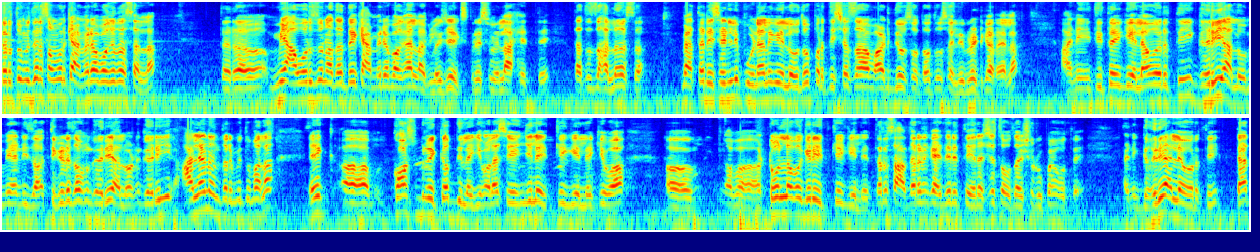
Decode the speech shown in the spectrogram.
तर तुम्ही जर समोर कॅमेरा बघत असाल ना तर मी आवर्जून आता ते कॅमेरे बघायला लागलो जे एक्सप्रेस वेला आहेत ते. त्याचं झालं असं. मी आता रिसेंटली पुण्याला गेलो होतो प्रतिष्ठाचा वाढदिवस होता तो सेलिब्रेट करायला. आणि तिथे गेल्यावरती घरी आलो मी आणि जा तिकडे जाऊन घरी आलो. आणि घरी आल्यानंतर मी तुम्हाला एक कॉस्ट ब्रेकअप दिला की मला सीएनजीला इतके गेले किंवा टोलला वगैरे इतके गेले. तर साधारण काहीतरी तेराशे चौदाशे रुपये होते. आणि घरी आल्यावरती त्यात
